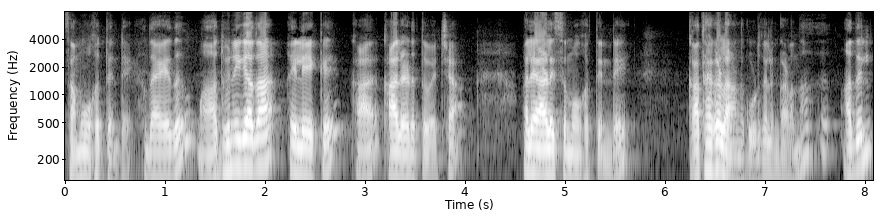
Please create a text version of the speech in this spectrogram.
സമൂഹത്തിന്റെ അതായത് ആധുനികതയിലേക്ക് കാലെടുത്ത് വെച്ച മലയാളി സമൂഹത്തിന്റെ കഥകളാണ് കൂടുതലും കാണുന്നത്. അതിൽ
